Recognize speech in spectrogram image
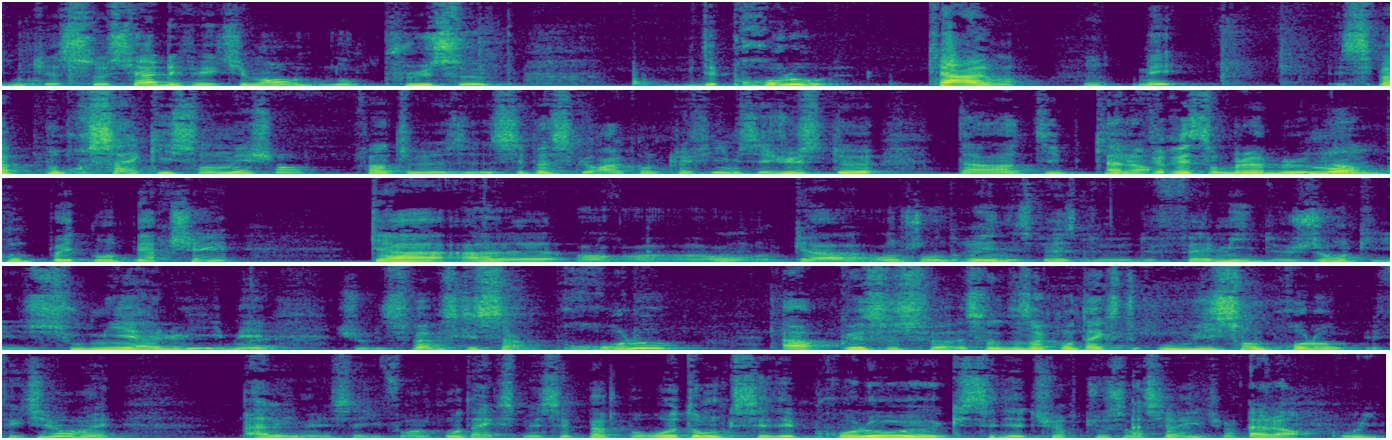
une classe sociale, effectivement, donc plus euh, des prolos, carrément. Mm. Mais c'est pas pour ça qu'ils sont méchants. Enfin, c'est pas ce que raconte le film, c'est juste, euh, t'as un type qui Alors, est vraisemblablement non. complètement perché, qui a, euh, en- en- qui a engendré une espèce de, de famille de gens qui est soumis à lui, mais Ouais. c'est pas parce que c'est un prolo. Alors que ce soit, dans un contexte où ils sont prolos, effectivement, mais. Ah oui, mais il faut un contexte, mais c'est pas pour autant que c'est des prolos, euh, que c'est des tueurs tous en série, tu vois. Alors, oui,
